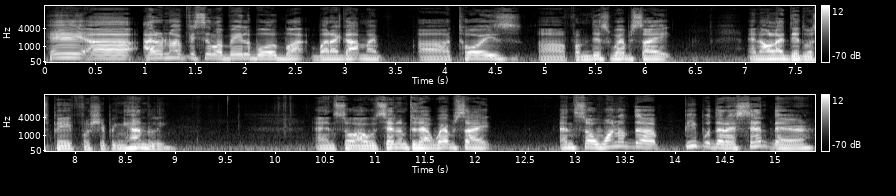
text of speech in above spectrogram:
hey, uh, I don't know if it's still available, but but I got my uh, toys uh, from this website, and all I did was pay for shipping and handling. And so I would send them to that website, and so one of the people that I sent there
